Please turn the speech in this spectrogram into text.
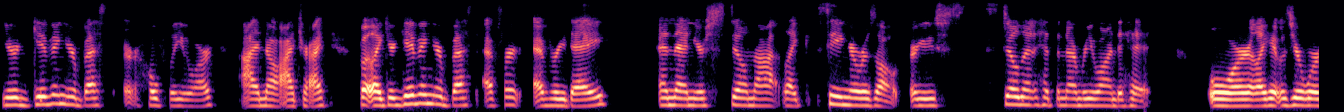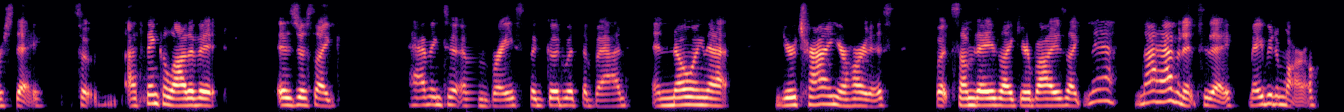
you're giving your best or hopefully you are i know i try but like you're giving your best effort every day and then you're still not like seeing a result or you still didn't hit the number you wanted to hit or like it was your worst day so i think a lot of it is just like having to embrace the good with the bad and knowing that you're trying your hardest but some days like your body's like nah not having it today. Maybe tomorrow.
